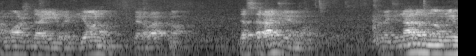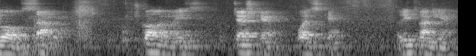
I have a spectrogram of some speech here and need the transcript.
a možda i u regionu, verovatno, da sarađujemo na međunarodnom nivou sa školama iz Češke, Poljske, Litvanije,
